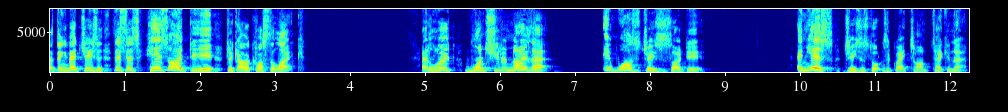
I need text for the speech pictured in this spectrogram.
are thinking about Jesus. This is his idea to go across the lake. And Luke wants you to know that. It was Jesus' idea. And yes, Jesus thought it was a great time to take a nap.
